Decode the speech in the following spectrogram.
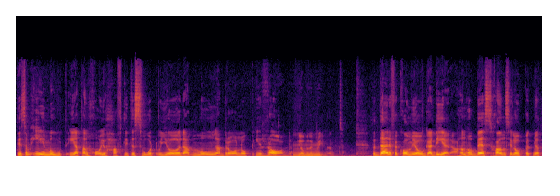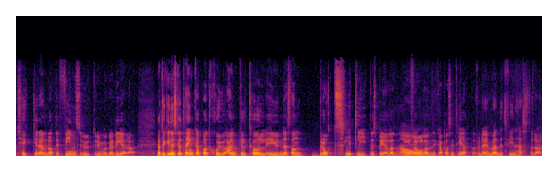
Det som är emot är att han har ju haft lite svårt att göra många bra lopp i rad, Global Agreement. Så därför kommer jag att gardera. Han har bäst chans i loppet, men jag tycker ändå att det finns utrymme att gardera. Jag tycker ni ska tänka på att sju Ankel Tull är ju nästan brottsligt lite spelad i Ja. förhållande till kapaciteten. För det är en väldigt fin häst det där.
